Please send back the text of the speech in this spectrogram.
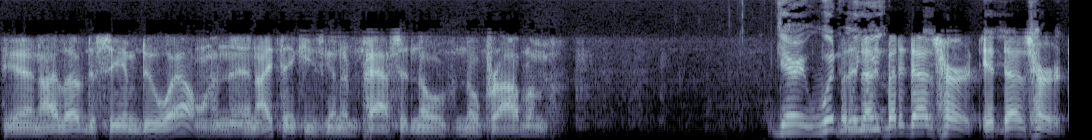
and I love to see him do well, and and I think he's going to pass it no no problem. Gary, what? But it, does, you... but it does hurt. It does hurt.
